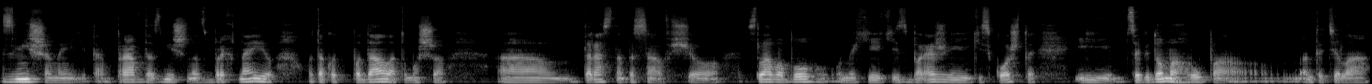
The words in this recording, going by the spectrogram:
змішаний, там, правда змішана з брехнею, отак от подала, тому що а, Тарас написав, що слава Богу, у них є якісь збереження, якісь кошти, і це відома група антитіла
